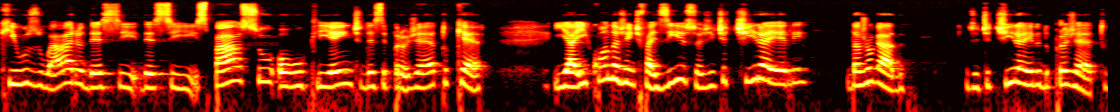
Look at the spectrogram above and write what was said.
que o usuário desse, desse espaço ou o cliente desse projeto quer. E aí, quando a gente faz isso, a gente tira ele da jogada. A gente tira ele do projeto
